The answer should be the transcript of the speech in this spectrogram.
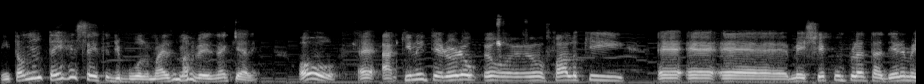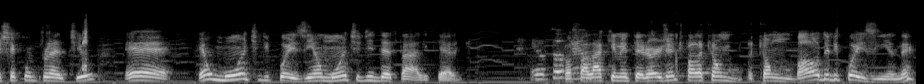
Então não tem receita de bolo, mais uma vez, né, Kelly? Ou é, aqui no interior eu, eu, eu falo que é, é, é, mexer com plantadeira, mexer com plantio é, é um monte de coisinha, um monte de detalhe, Kelly. Para falar aqui no interior, a gente fala que é, um, que é um balde de coisinhas, né?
